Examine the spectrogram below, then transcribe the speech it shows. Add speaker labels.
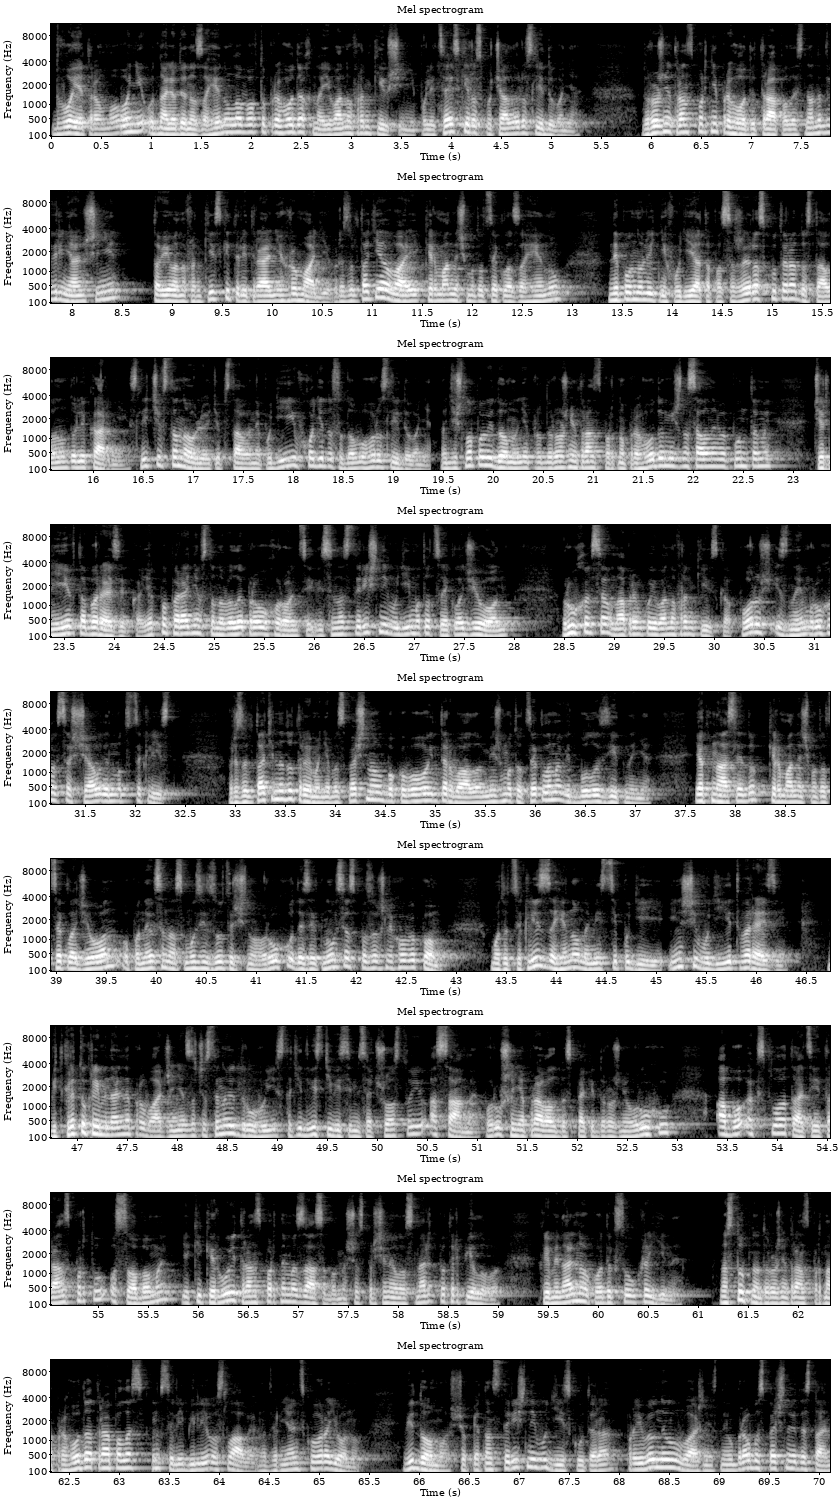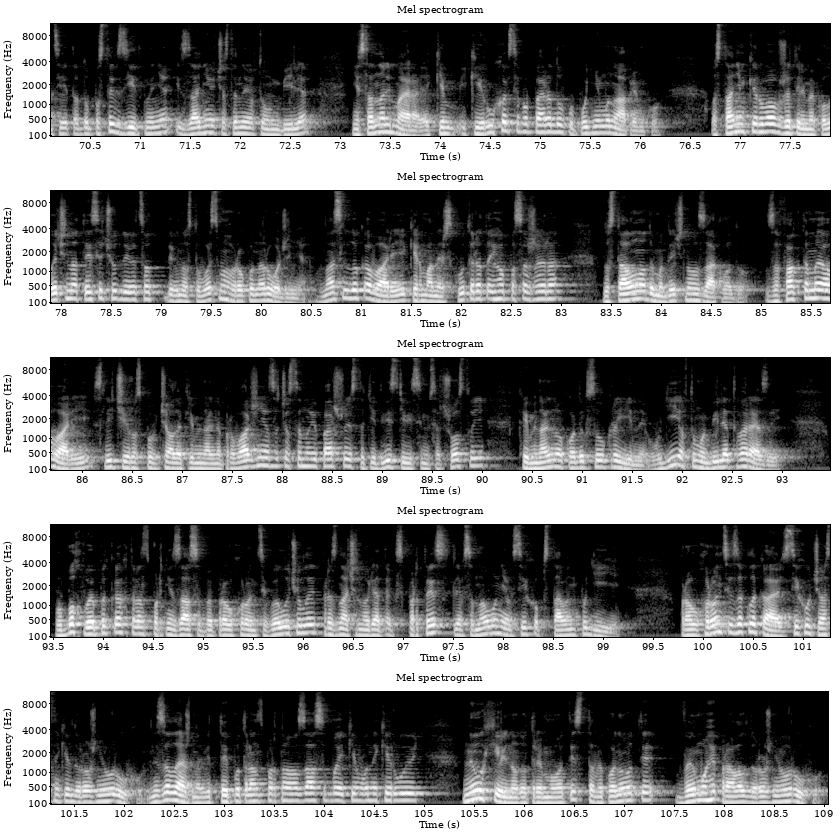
Speaker 1: Двоє травмовані, одна людина загинула в автопригодах на Івано-Франківщині. Поліцейські розпочали розслідування. Дорожньо-транспортні пригоди трапились на Надвірнянщині та в Івано-Франківській територіальній громаді. В результаті аварії керманич мотоцикла загинув. Неповнолітніх водія та пасажира скутера доставлено до лікарні. Слідчі встановлюють обставини події в ході досудового розслідування. Надійшло повідомлення про дорожню транспортну пригоду між населеними пунктами Чернігів та Березівка. Як попередньо встановили правоохоронці, 18-річний водій мотоцикла Джіон рухався в напрямку Івано-Франківська. Поруч із ним рухався ще один мотоцикліст. В результаті недотримання безпечного бокового інтервалу між мотоциклами відбуло зіткнення. Як наслідок, керманич мотоцикла Джіон опинився на смузі зустрічного руху, де зіткнувся з позашляховиком. Мотоцикліст загинув на місці події. Інші водії тверезі. Відкрито кримінальне провадження за частиною 2 статті 286, а саме порушення правил безпеки дорожнього руху або експлуатації транспорту особами, які керують транспортними засобами, що спричинило смерть потерпілого Кримінального кодексу України. Наступна дорожньо-транспортна пригода трапилась в селі Білі Ослави Надвірнянського району. Відомо, що 15-річний водій скутера проявив неуважність, не обрав безпечної дистанції та допустив зіткнення із задньою частиною автомобіля Нісан Альмера, яким, який рухався попереду в попутньому напрямку. Останнім керував житель Миколичина 1998 року народження. Внаслідок аварії керманич скутера та його пасажира доставлено до медичного закладу. За фактами аварії, слідчі розповчали кримінальне провадження за частиною 1 статті 286 Кримінального кодексу України. Водій автомобіля тверезий. В обох випадках транспортні засоби правоохоронці вилучили, призначено ряд експертиз для встановлення всіх обставин події. Правоохоронці закликають всіх учасників дорожнього руху, незалежно від типу транспортного засобу, яким вони керують, неухильно дотримуватись та виконувати вимоги правил дорожнього руху.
